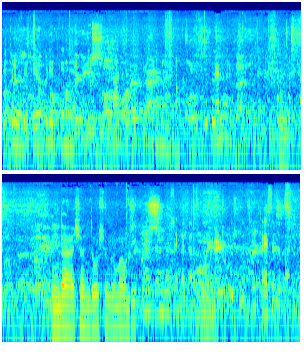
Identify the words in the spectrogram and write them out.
எப்படி உங்களுக்கு எப்படி இருக்குன்னு நல்லா இருக்கு. இந்த சந்தோஷமா ఉంది ஆ, சந்தோஷங்க தான் பேசுறது பாருங்க.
